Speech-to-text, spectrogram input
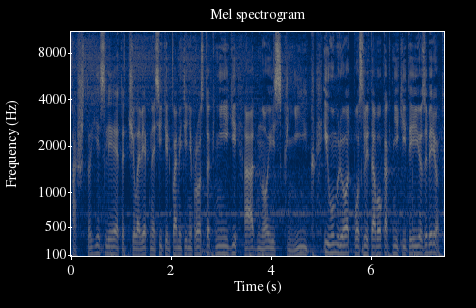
а что если этот человек носитель памяти не просто книги, а одной из книг, и умрет после того, как Никита ее заберет?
